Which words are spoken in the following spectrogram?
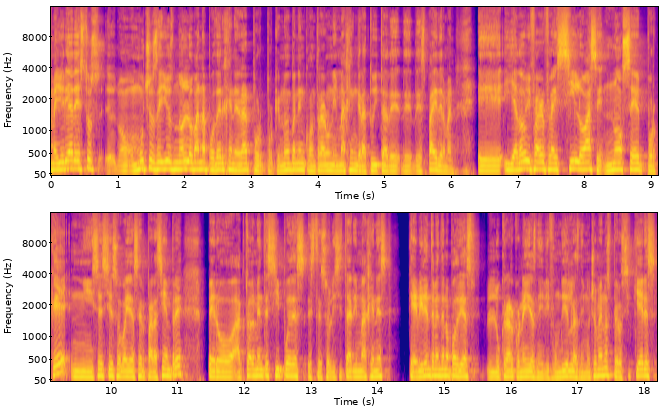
mayoría de estos, eh, o muchos de ellos, no lo van a poder generar por, porque no van a encontrar una imagen gratuita de, Spider-Man. Eh, y Adobe Firefly sí lo hace. No sé por qué, ni sé si eso vaya a ser para siempre, pero actualmente sí puedes este, solicitar imágenes que evidentemente no podrías lucrar con ellas ni difundirlas, ni mucho menos, pero si quieres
